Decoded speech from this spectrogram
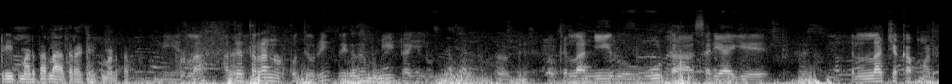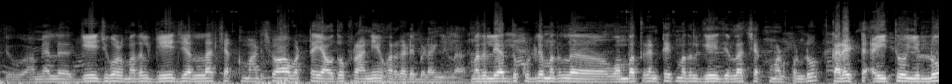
ಟ್ರೀಟ್ ಮಾಡ್ತಾರಲ್ಲ ಆ ಥರ ಟ್ರೀಟ್ ಮಾಡ್ತಾರೆ. ಅದೇ ಥರ ನೋಡ್ಕೋತೀವ್ರಿ. ರೀ ನೀಟಾಗಿ ನೋಡ್ಕೊತೀವಿ ಅವಕ್ಕೆಲ್ಲ ನೀರು ಊಟ ಸರಿಯಾಗಿ ಎಲ್ಲ ಚೆಕಪ್ ಮಾಡ್ತೀವಿ. ಆಮೇಲೆ ಗೇಜ್ಗಳು, ಮೊದಲು ಗೇಜ್ ಎಲ್ಲ ಚೆಕ್ ಮಾಡಿಸುವ, ಒಟ್ಟೆ ಯಾವುದೋ ಪ್ರಾಣಿ ಹೊರಗಡೆ ಬಿಡಂಗಿಲ್ಲ. ಮೊದಲು ಎದ್ದು ಕೂಡಲೇ ಮೊದಲು ಒಂಬತ್ತು ಗಂಟೆಗೆ ಮೊದಲು ಗೇಜ್ ಎಲ್ಲ ಚೆಕ್ ಮಾಡ್ಕೊಂಡು ಕರೆಕ್ಟ್ ಐತೋ ಇಲ್ಲೋ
